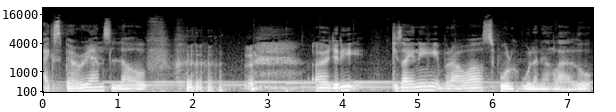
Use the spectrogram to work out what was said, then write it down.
experience love. uh, jadi kisah ini berawal 10 bulan yang lalu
